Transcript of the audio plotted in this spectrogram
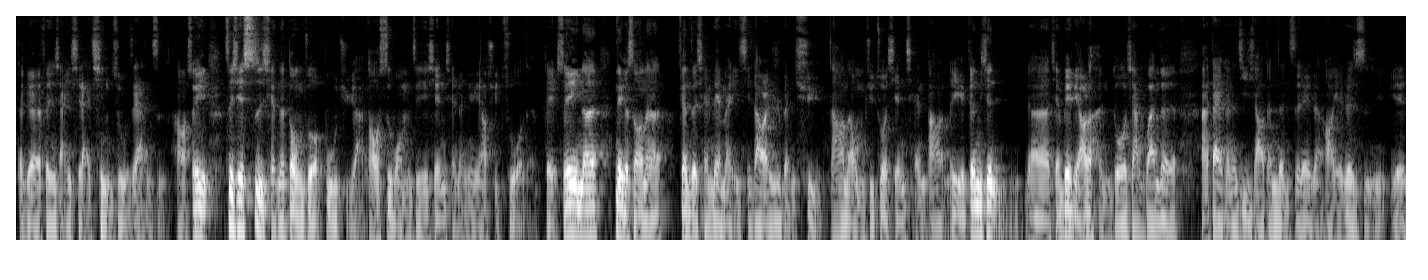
那个分享，一起来庆祝这样子，好，所以这些事前的动作布局啊，都是我们这些先遣人员要去做的。对，所以呢，那个时候呢，跟着前辈们一起到了日本去，然后呢，我们去做先遣，然后也跟先呃前辈聊了很多相关的啊带团的技巧等等之类的，哈，也认识，也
